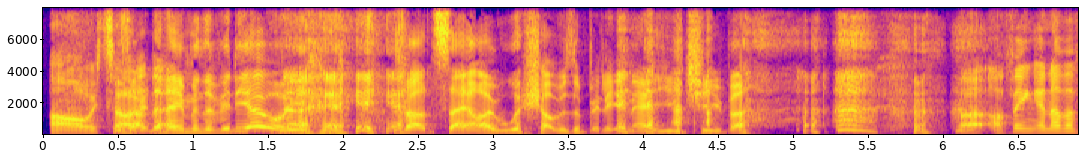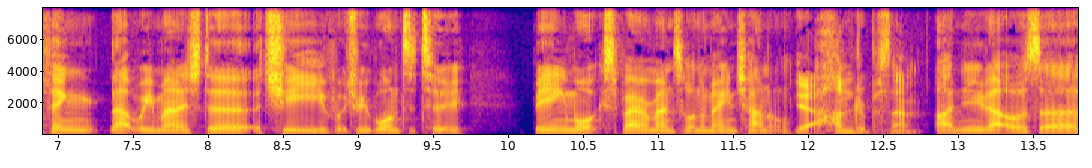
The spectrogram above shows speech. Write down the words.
oh, Is that the name of the video? Or No. you- I was about to say, I wish I was a billionaire YouTuber. But I think another thing that we managed to achieve, which we wanted to, being more experimental on the main channel. yeah, 100%. I knew that was uh,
